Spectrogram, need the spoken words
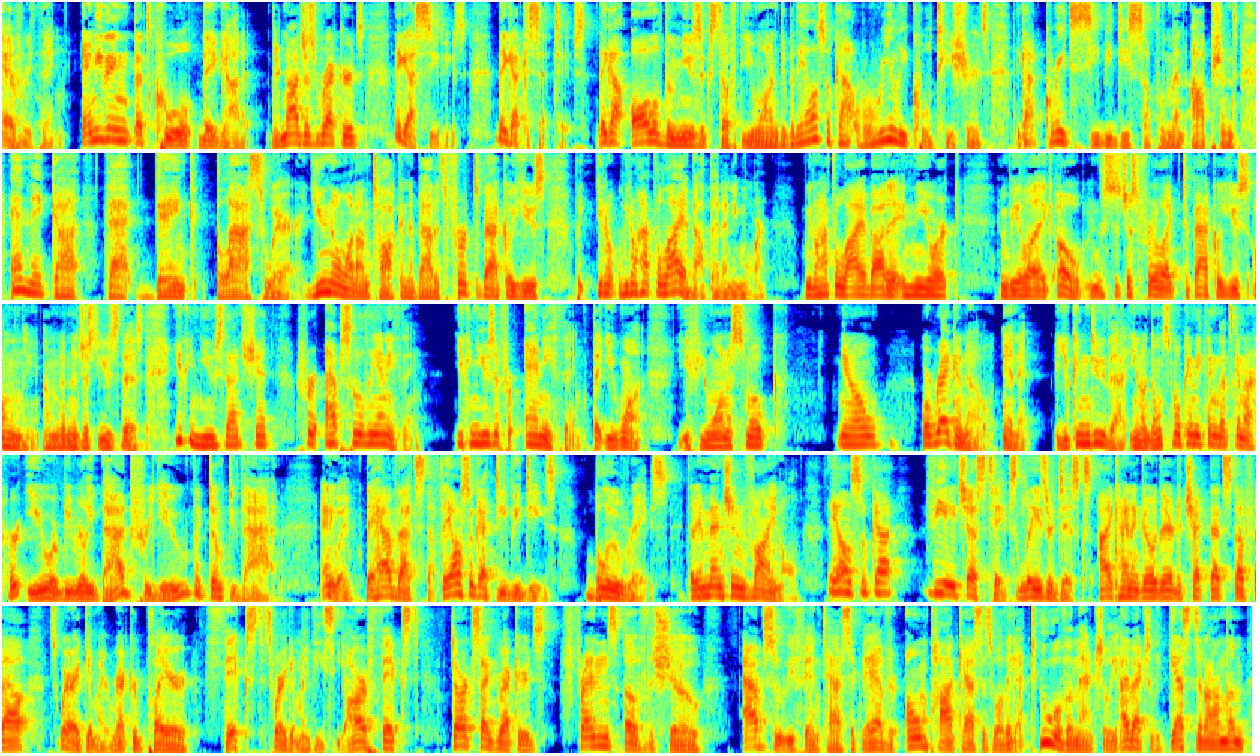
everything. Anything that's cool, they got it. They're not just records, they got CDs, they got cassette tapes, they got all of the music stuff that you want to do, but they also got really cool t shirts, they got great CBD supplement options, and they got that dank glassware. You know what I'm talking about. It's for tobacco use, but you know, we don't have to lie about that anymore. We don't have to lie about it in New York and be like, oh, this is just for like tobacco use only. I'm going to just use this. You can use that shit for absolutely anything. You can use it for anything that you want. If you want to smoke, you know, oregano in it, you can do that. You know, don't smoke anything that's going to hurt you or be really bad for you. Like, don't do that. Anyway, they have that stuff. They also got DVDs, Blu rays. Did I mention vinyl? They also got VHS tapes, laser discs. I kind of go there to check that stuff out. It's where I get my record player fixed. It's where I get my VCR fixed. Dark Side Records, friends of the show, absolutely fantastic. They have their own podcast as well. They got two of them actually. I've actually guested on them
